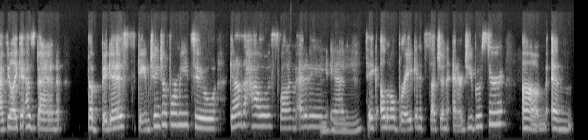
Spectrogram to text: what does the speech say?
I feel like it has been the biggest game changer for me to get out of the house while I'm editing and Mhm. take a little break. And it's such an energy booster. Um, and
